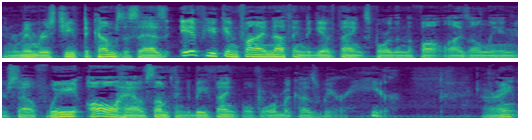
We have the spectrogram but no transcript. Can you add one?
And remember, as Chief Tecumseh says, if you can find nothing to give thanks for, then the fault lies only in yourself. We all have something to be thankful for because we are here. All right.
